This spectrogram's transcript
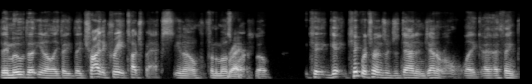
they move the, you know, like they they try to create touchbacks, you know, for the most right. part. So kick, kick returns are just down in general. Like I, I think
